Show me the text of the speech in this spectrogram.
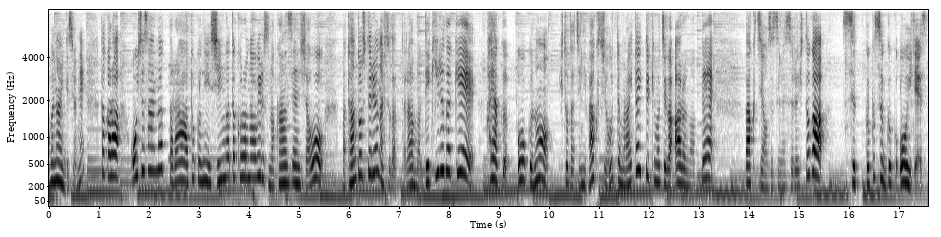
危ないんですよね。だからお医者さんだったら特に新型コロナウイルスの感染者をまあ、担当してるような人だったら、まあ、できるだけ早く多くの人たちにワクチンを打ってもらいたいっていう気持ちがあるのでワクチンをおすすめする人がすっごくすっごく多いです。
